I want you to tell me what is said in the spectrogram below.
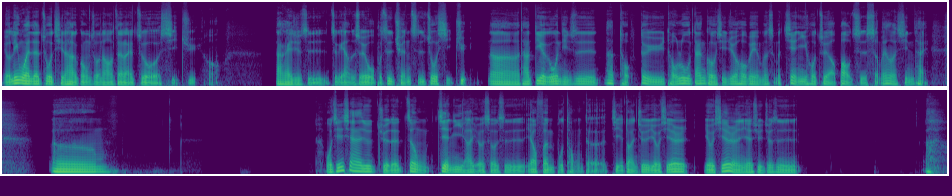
有另外在做其他的工作，然后再来做喜剧哈，大概就是这个样子，所以我不是全职做喜剧。那他第二个问题是，那投对于投入单口喜剧后辈有没有什么建议，或最好保持什么样的心态？嗯，我其实现在就觉得这种建议啊，有的时候是要分不同的阶段，就是有些有些人也许就是啊。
